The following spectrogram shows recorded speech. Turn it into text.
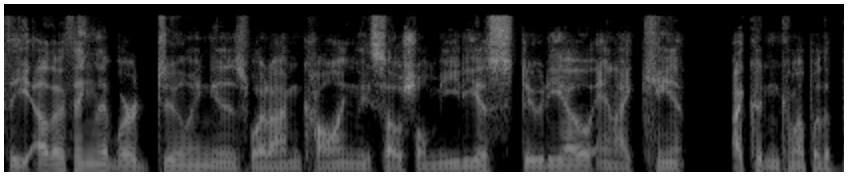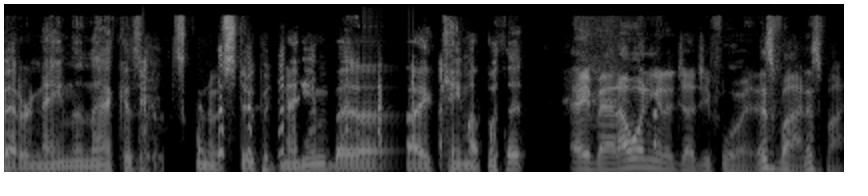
the other thing that we're doing is what I'm calling the social media studio, and I can't I couldn't come up with a better name than that because it's kind of a stupid name, but uh, I came up with it. Hey, man, I wasn't gonna judge you for it. It's fine. It's fine.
